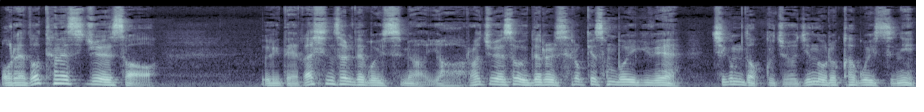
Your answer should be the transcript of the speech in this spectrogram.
올해도 테네시주에서 의대가 신설되고 있으며 여러 주에서 의대를 새롭게 선보이기 위해 지금도 꾸준히 노력하고 있으니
